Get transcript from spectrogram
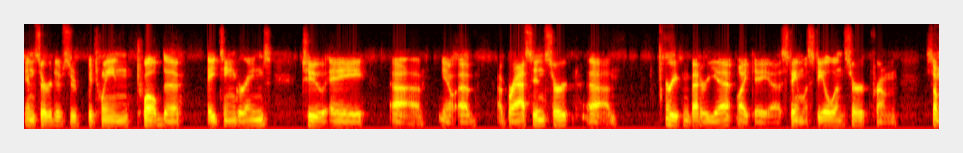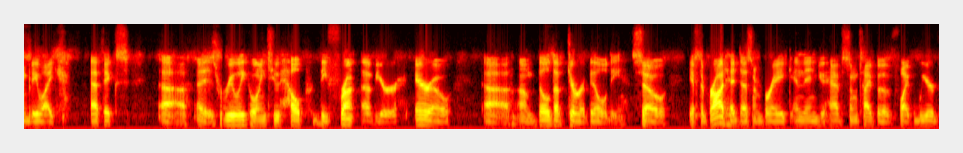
insert is between 12 to 18 grains to a uh, you know a, a brass insert, uh, or even better yet, like a, a, stainless steel insert from somebody like Ethics, uh, is really going to help the front of your arrow uh, um, build up durability. So if the broadhead doesn't break, and then you have some type of like weird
